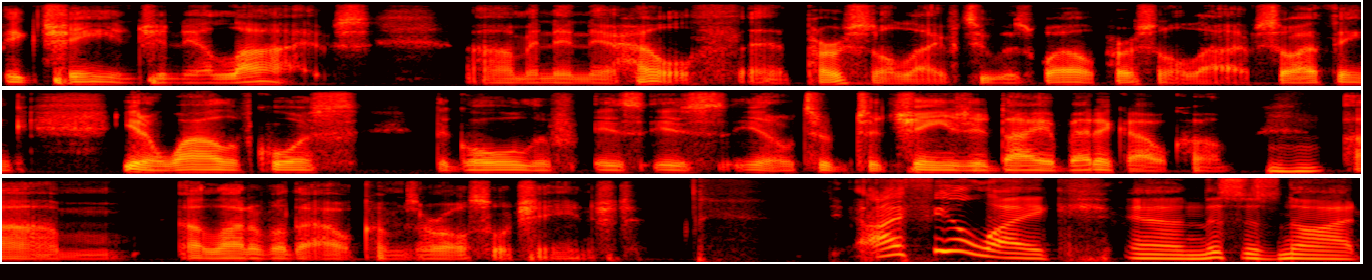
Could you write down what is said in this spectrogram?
big change in their lives um, and in their health and personal life too, as well, personal lives. So I think, you know, while of course the goal of is is you know to to change their diabetic outcome, um, a lot of other outcomes are also changed. I feel like, and this is not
